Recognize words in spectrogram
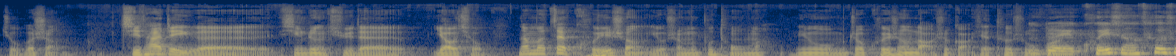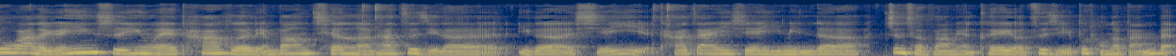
九个省其他这个行政区的要求。那么在魁省有什么不同吗？因为我们知道魁省老是搞一些特殊化。对，魁省特殊化的原因是因为它和联邦签了它自己的一个协议，它在一些移民的政策方面可以有自己不同的版本，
